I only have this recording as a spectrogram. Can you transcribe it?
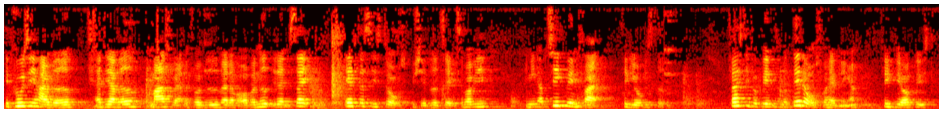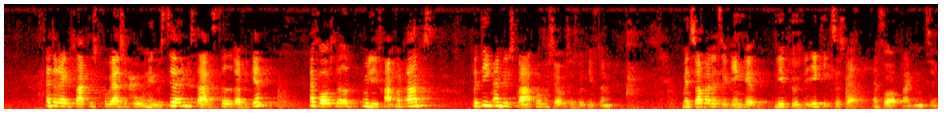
Det pussy har jo været, at det har været meget svært at få at vide, hvad der var op og ned i den sag, efter sidste års budgetvedtagelse, hvor vi i min optik ved en fejl fik lukket stedet. Først i forbindelse med dette års forhandlinger fik vi oplyst, at det rent faktisk kunne være så god en investering at starte stedet op igen, er forslaget nu lige frem og gratis, fordi man ville spare på forsørgelsesudgifterne. Men så var det til gengæld lige pludselig ikke helt så svært at få opbakning til.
